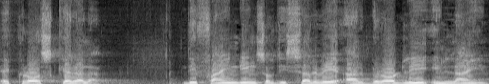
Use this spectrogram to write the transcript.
across Kerala. The findings of the survey are broadly in line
